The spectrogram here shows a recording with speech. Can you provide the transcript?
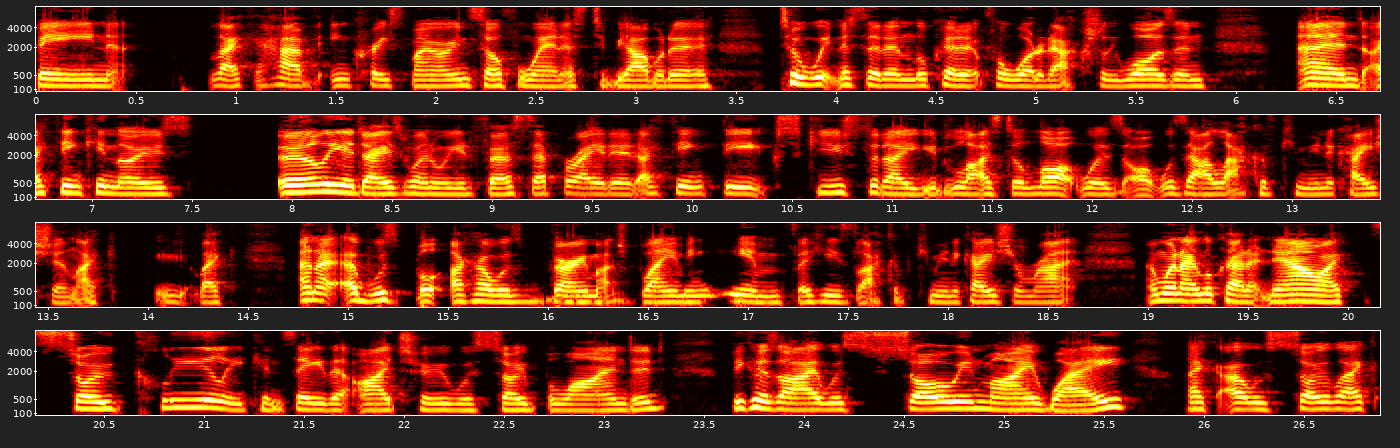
been like have increased my own self-awareness to be able to to witness it and look at it for what it actually was. And and i think in those earlier days when we had first separated, I think the excuse that I utilized a lot was uh, was our lack of communication. Like, like, and I, I, was like, I was very much blaming him for his lack of communication, right? And when I look at it now, I so clearly can see that I too was so blinded because I was so in my way. Like, I was so like,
